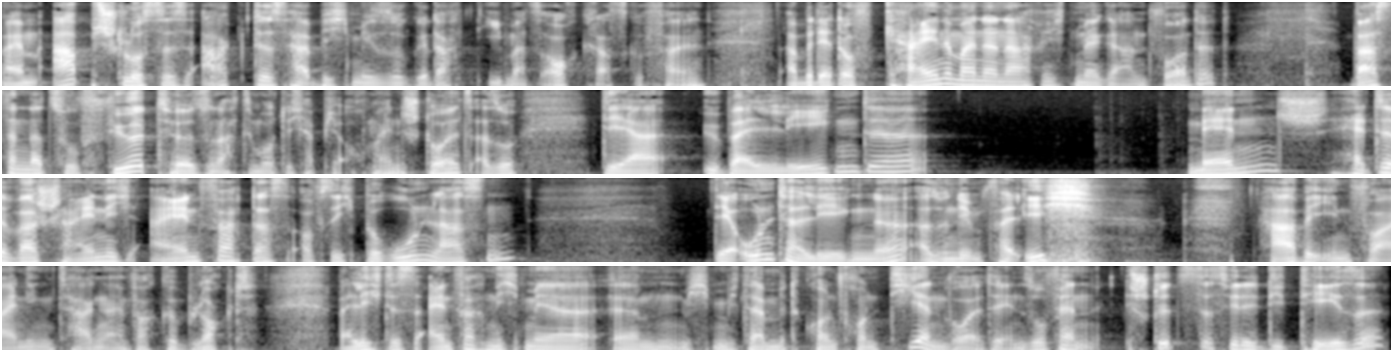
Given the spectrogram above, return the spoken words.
beim Abschluss des Aktes habe ich mir so gedacht, ihm hat es auch krass gefallen. Aber der hat auf keine meiner Nachrichten mehr geantwortet. Was dann dazu führte, so nach dem Motto, ich habe ja auch meinen Stolz, also der überlegende Mensch hätte wahrscheinlich einfach das auf sich beruhen lassen. Der Unterlegene, also in dem Fall ich, habe ihn vor einigen Tagen einfach geblockt, weil ich das einfach nicht mehr ähm, mich, mich damit konfrontieren wollte. Insofern stützt das wieder die These,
